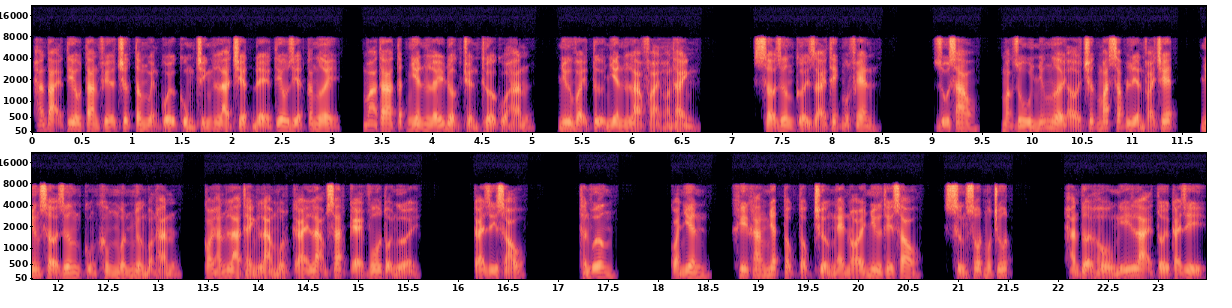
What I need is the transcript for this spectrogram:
Hắn tại tiêu tan phía trước tâm nguyện cuối cùng chính là triệt để tiêu diệt các ngươi, mà ta tất nhiên lấy được truyền thừa của hắn, như vậy tự nhiên là phải hoàn thành. Sở dương cười giải thích một phen dù sao, mặc dù những người ở trước mắt sắp liền phải chết, nhưng sở dương cũng không muốn nhường bọn hắn, coi hắn là thành là một cái lạm sát kẻ vô tội người. Cái gì sáu? Thần vương. Quả nhiên, khi khang nhất tộc tộc trưởng nghe nói như thế sau, sửng sốt một chút. Hắn tựa hồ nghĩ lại tới cái gì?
